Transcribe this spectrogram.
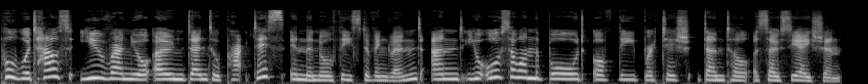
Paul Woodhouse, you run your own dental practice in the northeast of England, and you're also on the board of the British Dental Association.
